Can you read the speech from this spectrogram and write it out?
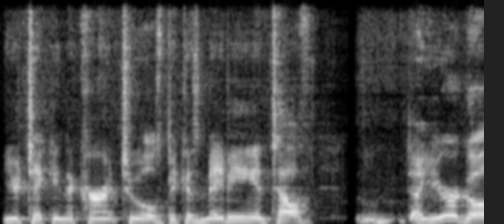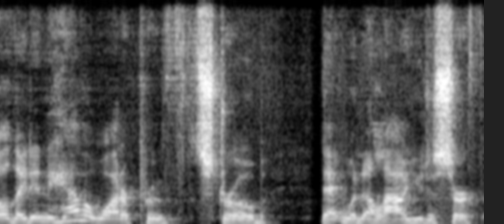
You're taking the current tools because maybe until a year ago, they didn't have a waterproof strobe that would allow you to surf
